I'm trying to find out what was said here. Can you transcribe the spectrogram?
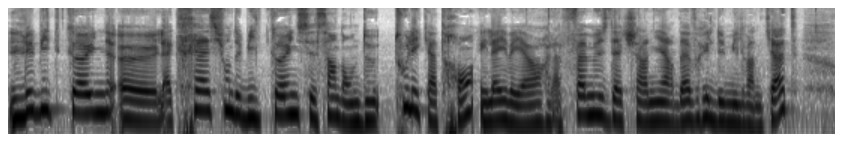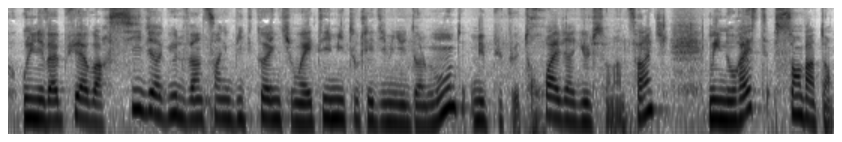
Le Bitcoin, euh, la création de Bitcoin se scinde en deux tous les 4 ans. Et là, il va y avoir la fameuse date charnière d'avril 2024, où il ne va plus y avoir 6,25 Bitcoins qui ont été émis toutes les 10 minutes dans le monde, mais plus que 3,125. Mais il nous reste 120 ans.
